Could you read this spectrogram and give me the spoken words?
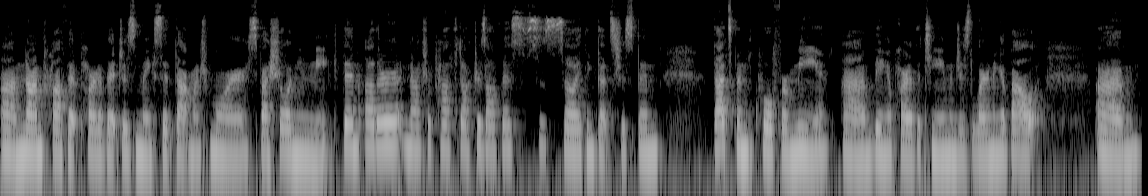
um, nonprofit part of it just makes it that much more special and unique than other naturopath doctors' offices. So I think that's just been that's been cool for me um, being a part of the team and just learning about um,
